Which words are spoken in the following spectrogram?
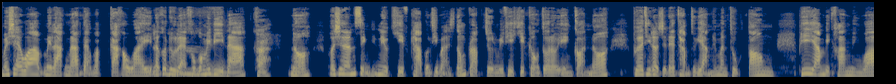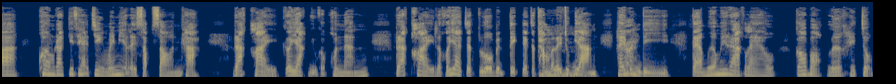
ไม่ใช่ว่าไม่รักนะ แต่แบบกักเอาไว้ แล้วก็ดูแลเขาก็ไม่ดีนะค่ะเนาะเพราะฉะนั้นสิ่งที่นิวคิดค่ะบางทีมันอาจจะต้องปรับจูนวิธีคิดของตัวเราเองก่อนเนาะเพื่อที่เราจะได้ทำทุกอย่างให้มันถูกต้อง พี่ย้ำอีกครั้งหนึ่งว่า ความรักที่แท้จริงไม่มีอะไรซับซ้อนค่ะ รักใครก็อยากอยู่กับคนนั้น รักใครเราก็อยากจะโรแมนติกอยากจะทำอะไรทุกอย่างให้มันดี แต่เมื่อไม่รักแล้ว ก็บอกเลิกให้จบ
